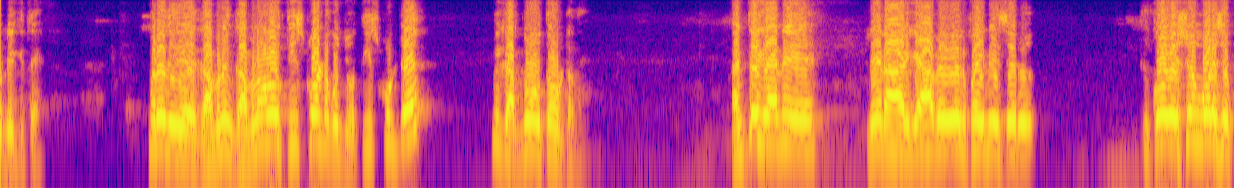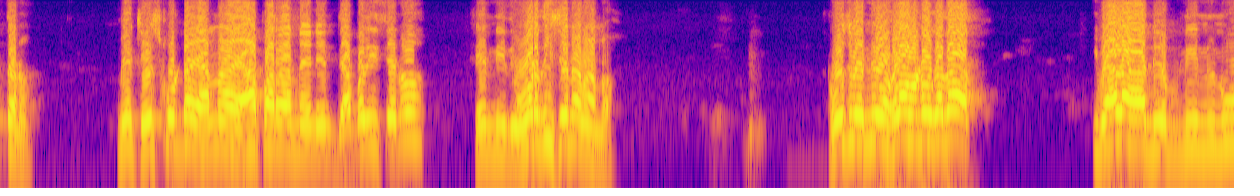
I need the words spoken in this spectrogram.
నెగ్గితే. మరి అది గమనం గమనంలో తీసుకోండి కొంచెం. తీసుకుంటే మీకు అర్థమవుతూ ఉంటుంది. అంతేగాని నేను ఆడికి యాభై వేలు ఫైన్ వేశారు. ఇంకో విషయం కూడా చెప్తాను. మేము చేసుకుంటా అన్న వ్యాపారాన్ని నేను దెబ్బతీసాను నేను నీది ఊడదీసాను అని అన్నావు రోజులన్నీ ఒకలా ఉండవు కదా? ఈవేళ నీ- నువ్వు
